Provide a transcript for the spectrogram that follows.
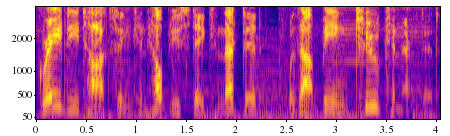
gray detoxing can help you stay connected without being too connected.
